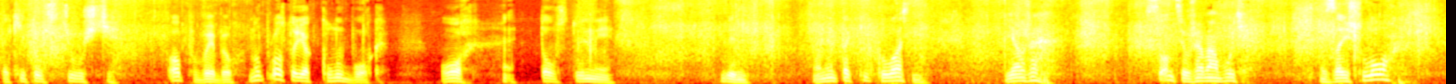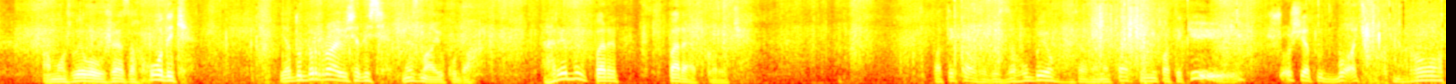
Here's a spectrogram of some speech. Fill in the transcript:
Такі товстющі. Оп, вибив. Ну просто як клубок. Ох, товстуни. Блін, вони такі класні. Я вже сонце вже, мабуть, зайшло, а можливо вже заходить. Я добираюся десь, не знаю куди. Грибу вперед, вперед коротше. Патика вже десь загубив, це вже не перший мій патик. Що ж я тут бачу? Народ.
